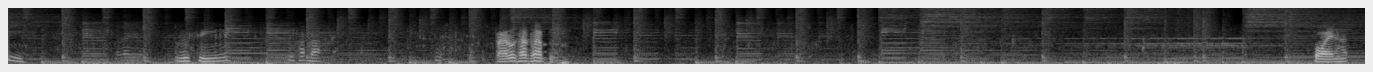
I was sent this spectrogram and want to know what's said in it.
ยอะไรเนี่ยฤาษีไหมลูกทัดดาปลาลูกทัดครับปล่อยนะครับ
